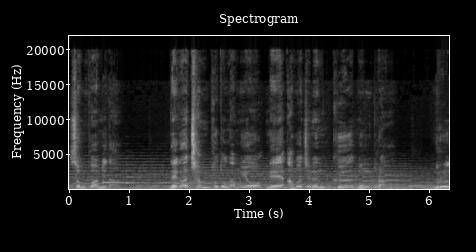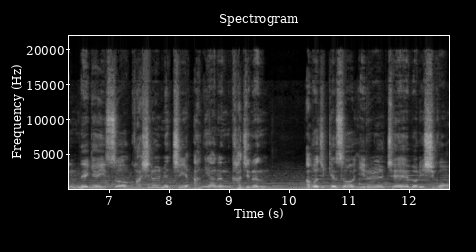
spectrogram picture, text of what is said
선포합니다. 내가 참 포도나무요 내 아버지는 그 농부라. 물은 내게 있어 과실을 맺지 아니하는 가지는 아버지께서 이를 제해 버리시고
